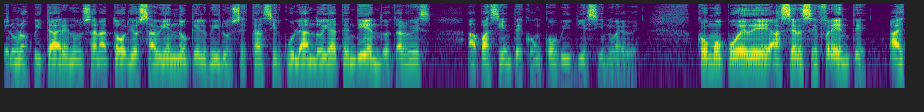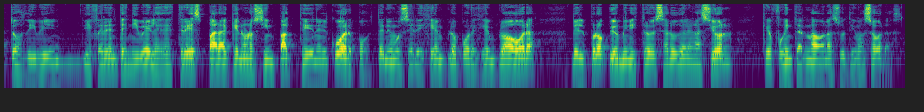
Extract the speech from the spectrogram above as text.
en un hospital, en un sanatorio, sabiendo que el virus está circulando y atendiendo tal vez a pacientes con COVID-19. ¿Cómo puede hacerse frente a estos diferentes niveles de estrés para que no nos impacte en el cuerpo? Tenemos el ejemplo, por ejemplo, ahora del propio ministro de Salud de la Nación que fue internado en las últimas horas.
